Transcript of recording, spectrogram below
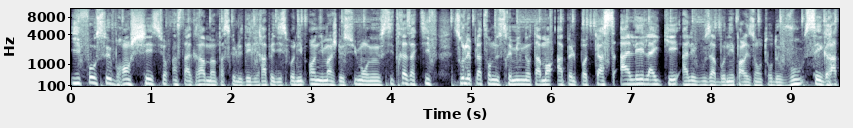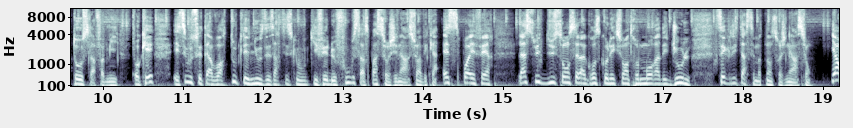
Il faut se brancher sur Instagram parce que le Daily Rap est disponible en images dessus, mais on est aussi très actif sur les plateformes de streaming, notamment Apple Podcast. Allez liker, allez vous abonner, parlez-en autour de vous. C'est gratos la famille, ok? Et si vous souhaitez avoir toutes les news des artistes que vous kiffez de fou, ça se passe sur Génération avec un S.fr. La suite du son, c'est la grosse connexion entre Morad et Joule. C'est Grita, c'est maintenant sur Génération. Yo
